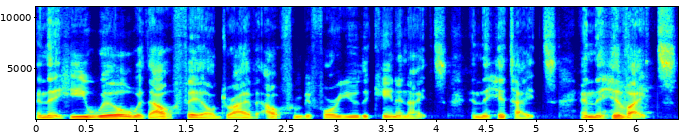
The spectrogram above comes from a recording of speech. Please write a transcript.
and that he will without fail drive out from before you the Canaanites, and the Hittites, and the Hivites,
